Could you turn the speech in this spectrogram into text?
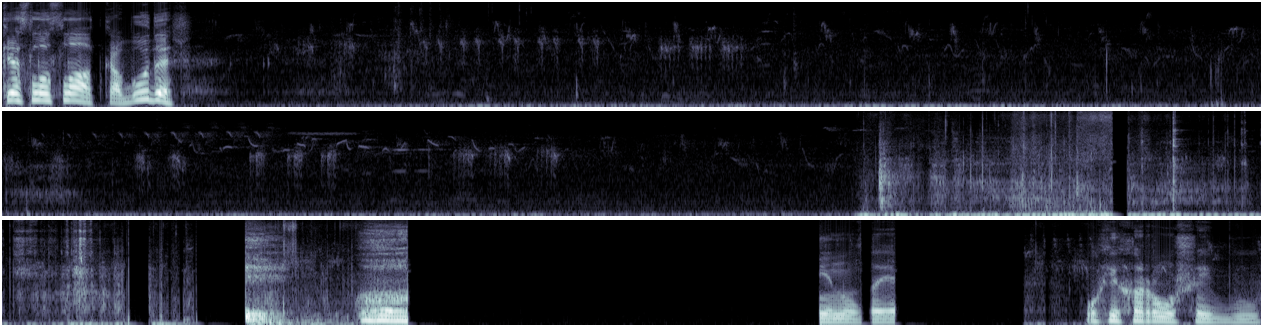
Кисло-сладка будеш? Мінус дає. Ух і хороший був.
